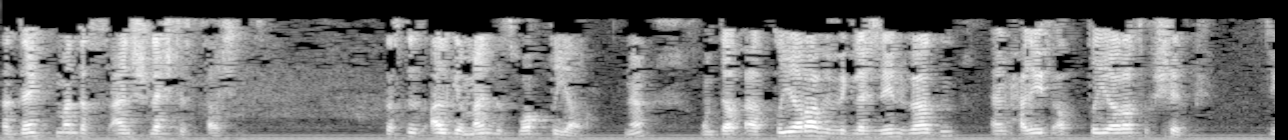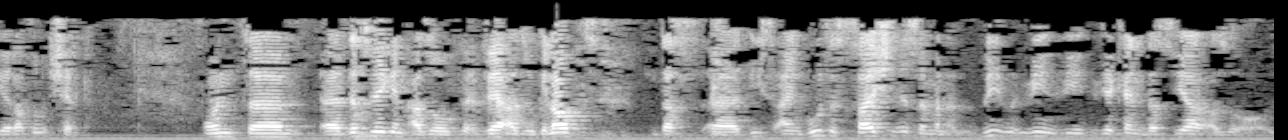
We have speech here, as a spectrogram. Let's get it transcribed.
dann denkt man, dass es ein schlechtes Zeichen ist. Das ist allgemein das Wort Tiyara. Ne? Und Tiyara, wie wir gleich sehen werden, im Hadith At-Tiyaratu Shirk. Tiyaratu Shirk. Und ähm, äh, deswegen, also wer also glaubt, dass äh, dies ein gutes Zeichen ist, wenn man, wie, wie, wie wir kennen das hier, also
